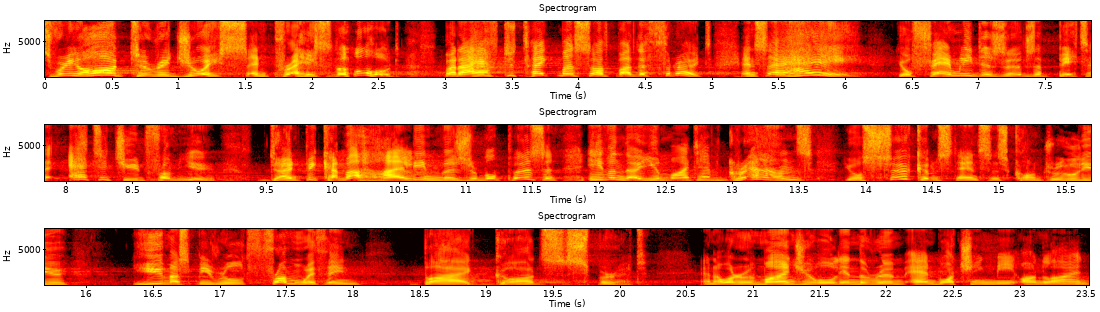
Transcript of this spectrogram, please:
it's very hard to rejoice and praise the Lord, but I have to take myself by the throat and say, hey, your family deserves a better attitude from you. Don't become a highly miserable person. Even though you might have grounds, your circumstances can't rule you. You must be ruled from within by God's Spirit. And I want to remind you all in the room and watching me online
